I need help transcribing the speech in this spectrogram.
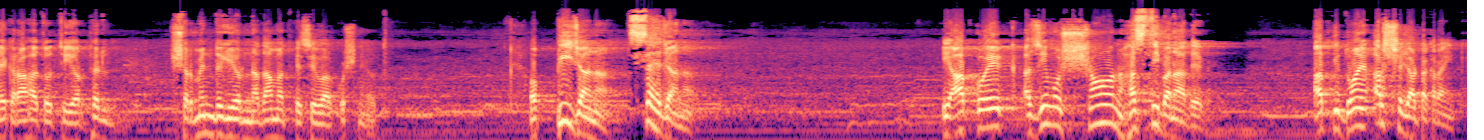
एक राहत होती है और फिर शर्मिंदगी और नदामत के सिवा कुछ नहीं होता। और पी जाना, सह जाना, ये आपको एक अजीम शान हस्ती बना देगा। आपकी दुआएँ अर्श जा टकराएँगी।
